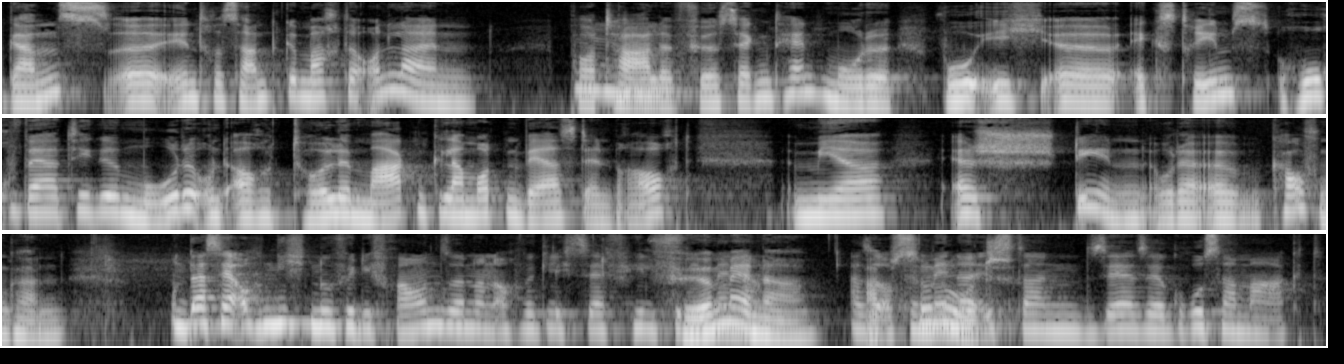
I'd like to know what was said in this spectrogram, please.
ganz äh, interessant gemachte Online- Portale Mhm. für Secondhand-Mode, wo ich äh, extremst hochwertige Mode und auch tolle Markenklamotten, wer es denn braucht, mir erstehen oder äh, kaufen kann. Und das ja auch nicht nur für die Frauen, sondern auch wirklich sehr viel für, Für die Männer. Männer, Also auch absolut. für Männer ist da ein sehr, sehr großer Markt.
